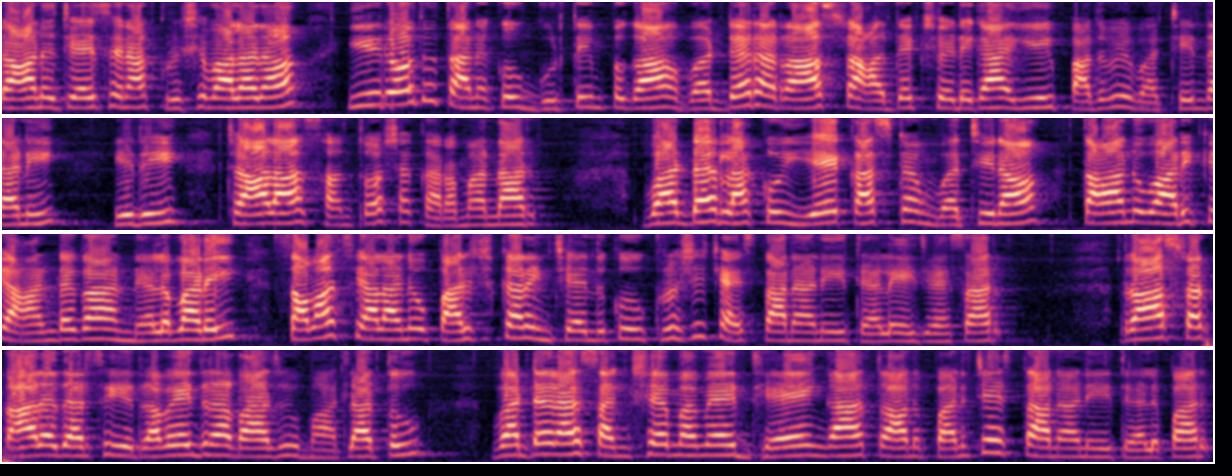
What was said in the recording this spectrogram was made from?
తాను చేసిన కృషి వలన ఈ రోజు తనకు గుర్తింపుగా వడ్డెర రాష్ట్ర అధ్యక్షుడిగా ఈ పదవి వచ్చిందని ఇది చాలా సంతోషకరమన్నారు. వడ్డర్లకు ఏ కష్టం వచ్చినా తాను వారికి అండగా నిలబడి సమస్యలను పరిష్కరించేందుకు కృషి చేస్తానని తెలియజేశారు. రాష్ట్ర కార్యదర్శి రవీంద్రరాజు మాట్లాడుతూ వడ్డర సంక్షేమమే ధ్యేయంగా తాను పనిచేస్తానని తెలిపారు.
